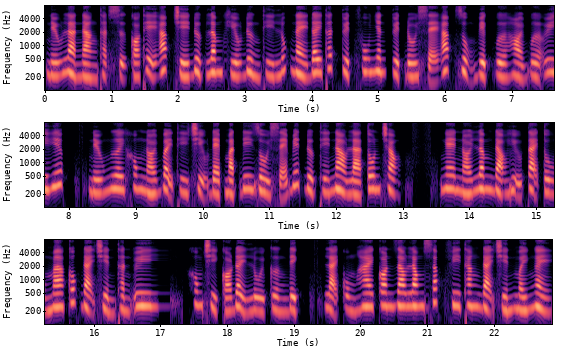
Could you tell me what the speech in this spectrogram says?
Nếu là nàng thật sự có thể áp chế được lâm khiếu đường thì lúc này đây thất tuyệt phu nhân tuyệt đối sẽ áp dụng việc vừa hỏi vừa uy hiếp. Nếu ngươi không nói vậy thì chịu đẹp mặt đi rồi sẽ biết được thế nào là tôn trọng. Nghe nói lâm đạo hữu tại tù ma cốc đại triển thần uy, không chỉ có đẩy lùi cường địch, lại cùng hai con dao long sắp phi thăng đại chiến mấy ngày.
